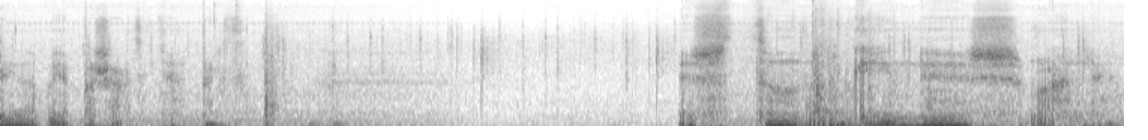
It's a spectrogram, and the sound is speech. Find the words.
Voy a pasar ya, perdón. Esto de alquines, vale.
